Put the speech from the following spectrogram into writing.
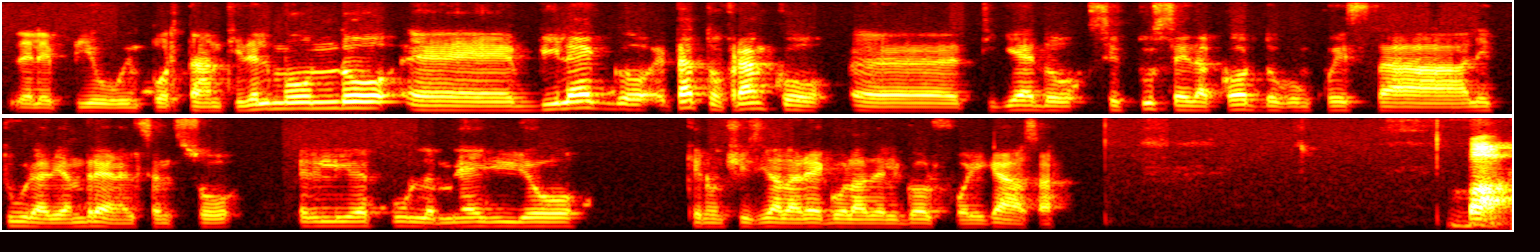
delle più importanti del mondo. Eh, vi leggo, intanto Franco eh, ti chiedo se tu sei d'accordo con questa lettura di Andrea, nel senso per il Liverpool meglio che non ci sia la regola del gol fuori casa. Bah,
